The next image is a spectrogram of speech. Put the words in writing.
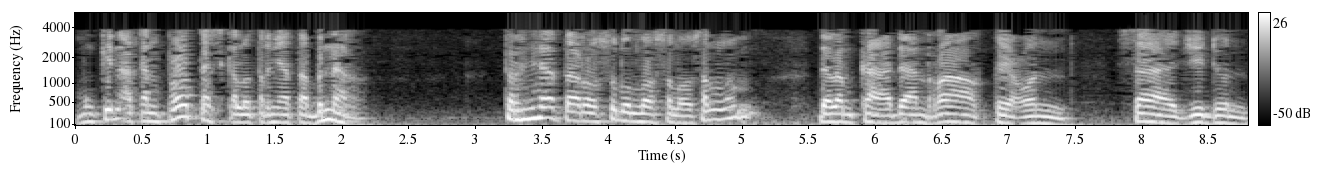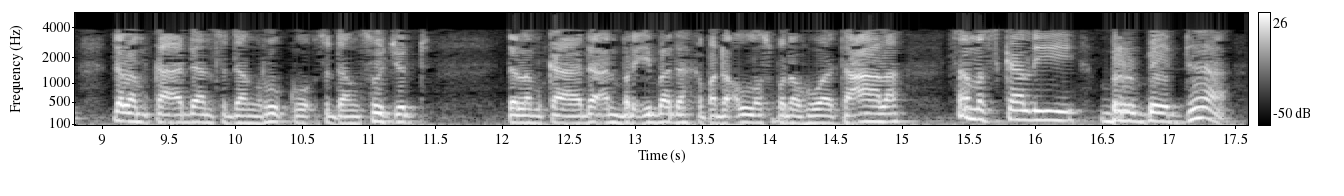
Mungkin akan protes kalau ternyata benar. Ternyata Rasulullah SAW dalam keadaan raqi'un sajidun. Dalam keadaan sedang ruku sedang sujud. Dalam keadaan beribadah kepada Allah Subhanahu wa taala. Sama sekali berbeda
